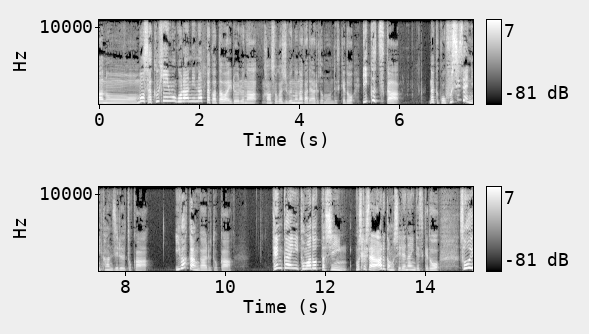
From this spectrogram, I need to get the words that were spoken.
あのーもう作品をご覧になった方はいろいろな感想が自分の中であると思うんですけど、いくつか、なんかこう不自然に感じるとか、違和感があるとか、展開に戸惑ったシーン、もしかしたらあるかもしれないんですけど、そうい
